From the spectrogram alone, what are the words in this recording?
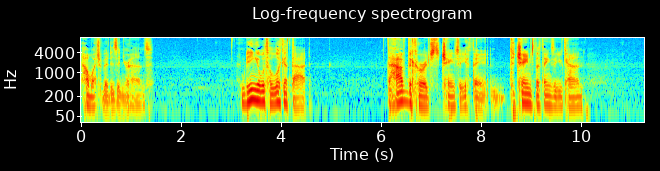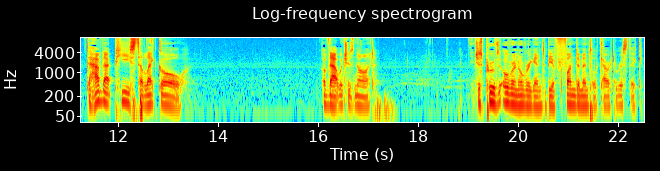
how much of it is in your hands. And being able to look at that, to have the courage to change that you think, to change the things that you can, to have that peace to let go of that which is not. It just proves over and over again to be a fundamental characteristic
